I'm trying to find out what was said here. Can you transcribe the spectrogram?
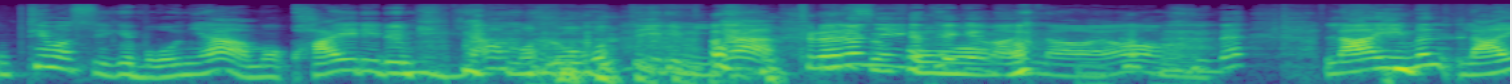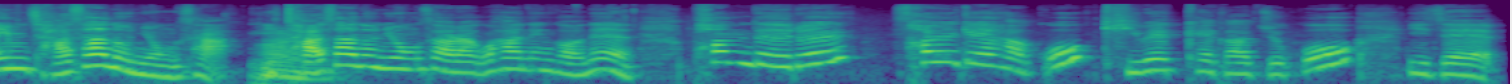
옵티머스 이게 뭐냐 뭐 과일 이름이냐 뭐 로봇 이름이냐 이런 얘기가. 되게 많이 나와요. 근데 라임은 라임 자산운용사. 이 네. 자산운용사라고 하는 거는 펀드를 설계하고 기획해가지고 이제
